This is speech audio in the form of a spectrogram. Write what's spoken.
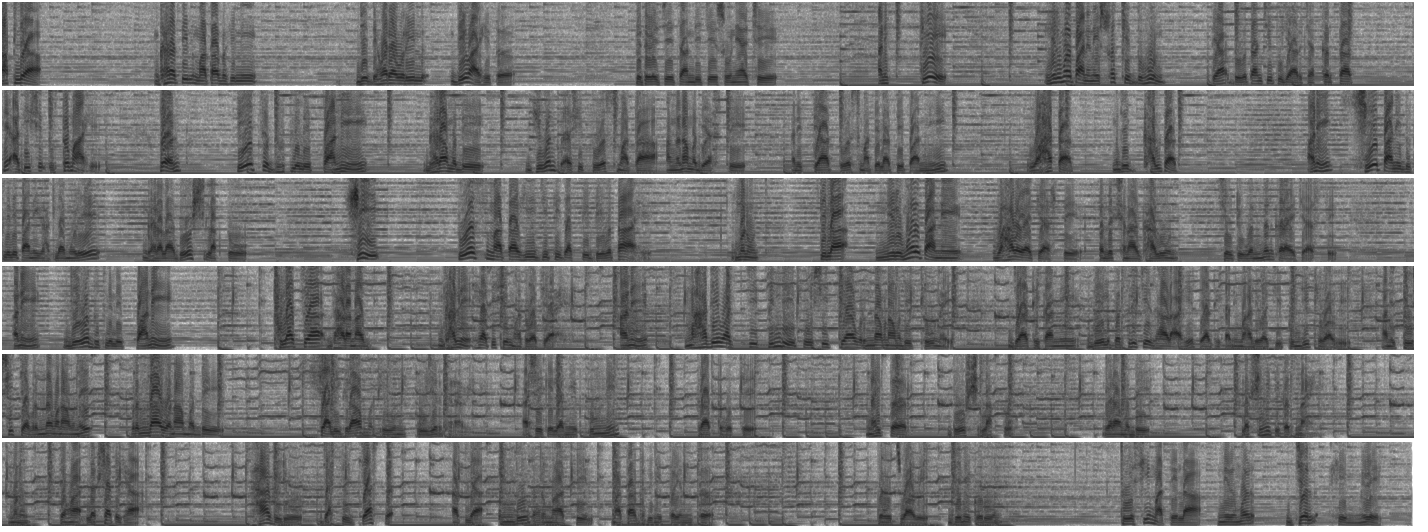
आपल्या घरातील माता भगिनी जे देवाऱ्यावरील देव आहेत पितळेचे चांदीचे सोन्याचे आणि ते निर्मळ पाण्याने स्वच्छ धुवून त्या देवतांची पूजा अर्चा करतात हे अतिशय उत्तम आहे. पण तेच धुतलेले पाणी घरामध्ये जिवंत अशी तुळस माता अंगणामध्ये असते आणि त्या तुळस मातेला ते पाणी वाहतात म्हणजे घालतात. आणि हे पाणी धुतलेले पाणी घातल्यामुळे घराला दोष लागतो. ही तुळस माता ही जिती जागती देवता आहे. म्हणून तिला निर्मळ पाने वाहवयाचे असते प्रदक्षिणा घालून शेवटी वंदन करायचे असते. आणि देव धुतलेले पाणी फुलाच्या झाडांना घालणे हे अतिशय महत्त्वाचे आहे. आणि महादेवाची पिंडी तुळशीच्या वृंदावनामध्ये ठेवू नये. ज्या ठिकाणी बेलपत्रीचे झाड आहे त्या ठिकाणी महादेवाची पिंडी ठेवावी. आणि तुळशीच्या वृंदावनामध्ये वृंदावनामध्ये शालिग्राम ठेवून पूजन करावे. असे केल्याने पुण्य प्राप्त होते. नाहीतर दोष लागतो. घरामध्ये लक्ष्मी टिकत नाही. म्हणून तेव्हा लक्षात घ्या हा व्हिडिओ जास्तीत जास्त आपल्या हिंदू धर्मातील माता भगिनीपर्यंत पोहोचवावे जेणेकरून तुळशी मातेला निर्मळ जल हे मिळेल.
